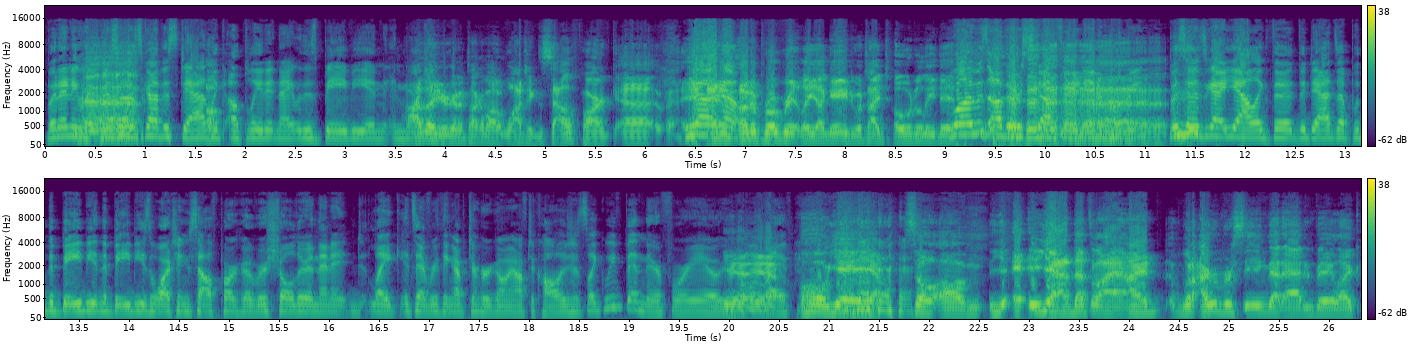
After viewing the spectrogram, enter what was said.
but anyway so it's got this dad like up late at night with his baby and, and Oh. I thought you were going to talk about watching South Park uh, No, at no. an unappropriately young age, which I totally did. Well, it was other stuff and inappropriate. But so it's got yeah, like the the dad's up with the baby and the baby's watching South Park over his shoulder, and then it like it's everything up to her going off to college. It's like we've been there for you your yeah, whole yeah. life. Oh yeah, yeah, yeah. so um, yeah, yeah, that's why I what I remember seeing that ad and being like,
